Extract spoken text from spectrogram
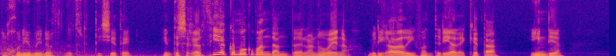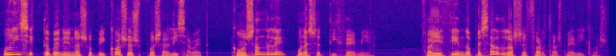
En junio de 1937, mientras ejercía como comandante de la novena Brigada de Infantería de Quetta, India, un insecto venenoso picó a su esposa Elizabeth, causándole una septicemia, falleciendo a pesar de los esfuerzos médicos.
